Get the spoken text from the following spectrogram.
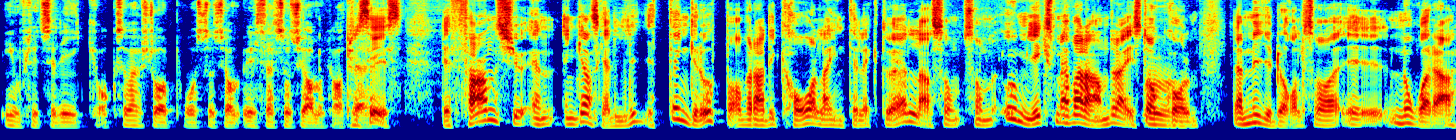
inflytelserik också vad jag förstår på social, vissa socialdemokrater. Precis. Det fanns ju en, en ganska liten grupp av radikala intellektuella som, som umgicks med varandra i Stockholm, mm. där Myrdals var eh, några.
